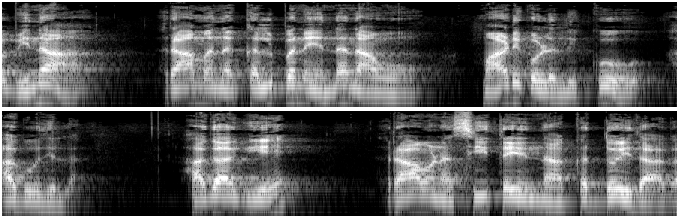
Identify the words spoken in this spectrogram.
ವಿನ ರಾಮನ ಕಲ್ಪನೆಯನ್ನು ನಾವು ಮಾಡಿಕೊಳ್ಳಲಿಕ್ಕೂ ಆಗುವುದಿಲ್ಲ. ಹಾಗಾಗಿಯೇ ರಾವಣ ಸೀತೆಯನ್ನು ಕದ್ದೊಯ್ದಾಗ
